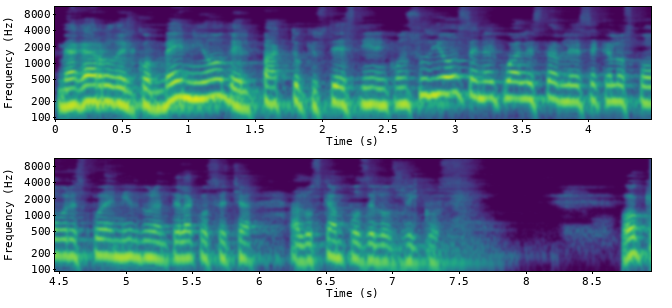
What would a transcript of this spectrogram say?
me agarro del convenio, del pacto que ustedes tienen con su Dios, en el cual establece que los pobres pueden ir durante la cosecha a los campos de los ricos. Ok,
